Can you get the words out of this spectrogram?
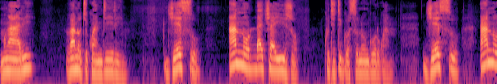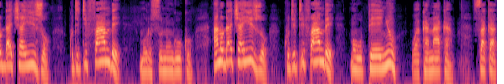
mwari vanoti kwandiri. Jesu anoda chaizvo kuti tigosunungurwa jesu anoda chaizvo kuti tifambe murusununguko. Anoda chaizvo kuti tifambe muupenyu hwakanaka. Saka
